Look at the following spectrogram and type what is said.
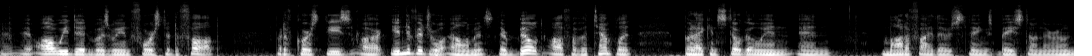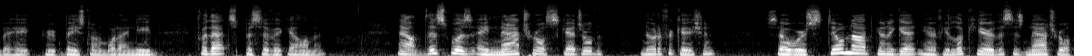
uh, all we did was we enforced a default. But of course, these are individual elements. They're built off of a template, but I can still go in and modify those things based on their own behavior, based on what I need for that specific element. Now, this was a natural scheduled notification. So we're still not going to get, you know, if you look here, this is natural.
